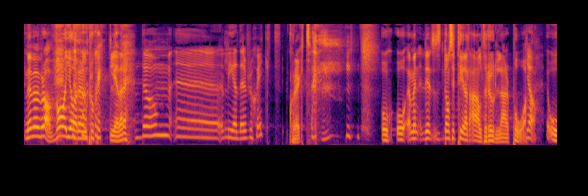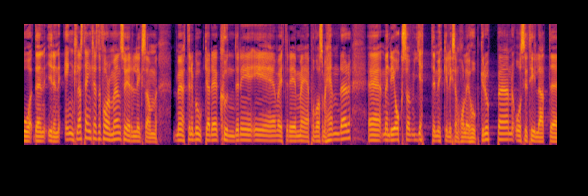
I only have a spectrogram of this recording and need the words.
Men vad bra, vad gör en projektledare? De eh, leder projekt. Korrekt. Och, och, men det, de ser till att allt rullar på. Ja, Och den, i den enklaste, enklaste formen så är det liksom möten är bokade, kunden är, är, vad heter det, med på vad som händer. Eh, men det är också jättemycket liksom hålla ihop gruppen och se till att eh,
